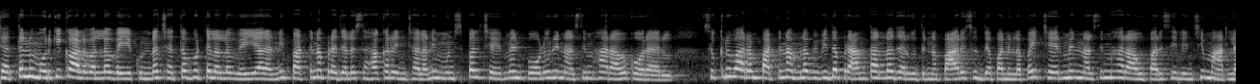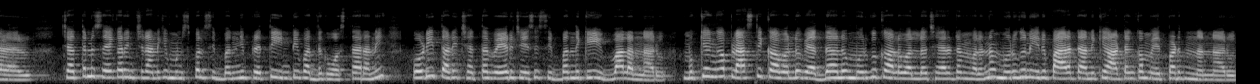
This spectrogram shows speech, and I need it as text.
చెత్తను మురికి కాలువల్లో వేయకుండా చెత్త బుట్టలలో వేయాలని పట్టణ ప్రజలు సహకరించాలని మున్సిపల్ చైర్మన్ పోలూరి నరసింహారావు కోరారు. శుక్రవారం పట్టణంలో వివిధ ప్రాంతాల్లో జరుగుతున్న పారిశుద్ధ్య పనులపై చైర్మన్ నరసింహారావు పరిశీలించి మాట్లాడారు. చెత్తను సేకరించడానికి మున్సిపల్ సిబ్బంది ప్రతి ఇంటి వద్దకు వస్తారని పొడి తడి చెత్త వేరు చేసి సిబ్బందికి ఇవ్వాలన్నారు. ముఖ్యంగా ప్లాస్టిక్ కవర్లు వ్యర్థాలు మురుగు కాలువల్లో చేరడం వలన మురుగునీరు పారటానికి ఆటంకం ఏర్పడుతుందన్నారు.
